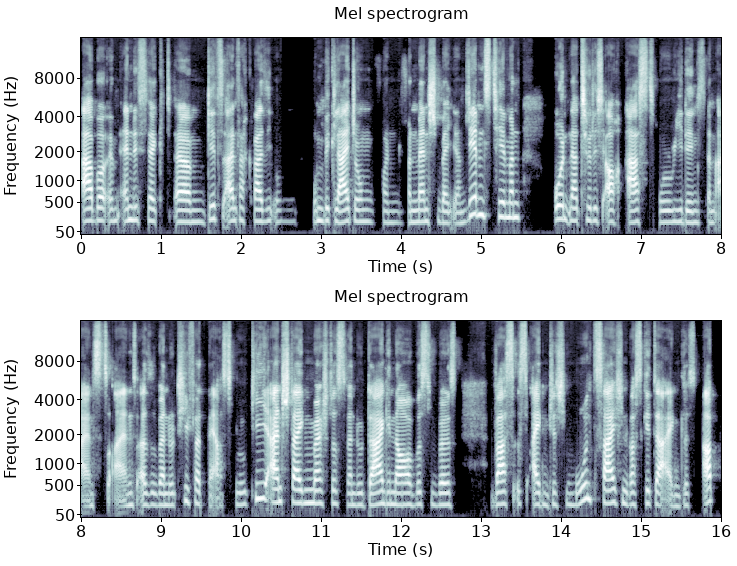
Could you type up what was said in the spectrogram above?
aber im Endeffekt ähm, geht es einfach quasi um um Begleitung von, von Menschen bei ihren Lebensthemen und natürlich auch Astro-Readings im 1 zu 1. Also wenn du tiefer in der Astrologie einsteigen möchtest, wenn du da genauer wissen willst, was ist eigentlich ein Mondzeichen, was geht da eigentlich ab,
